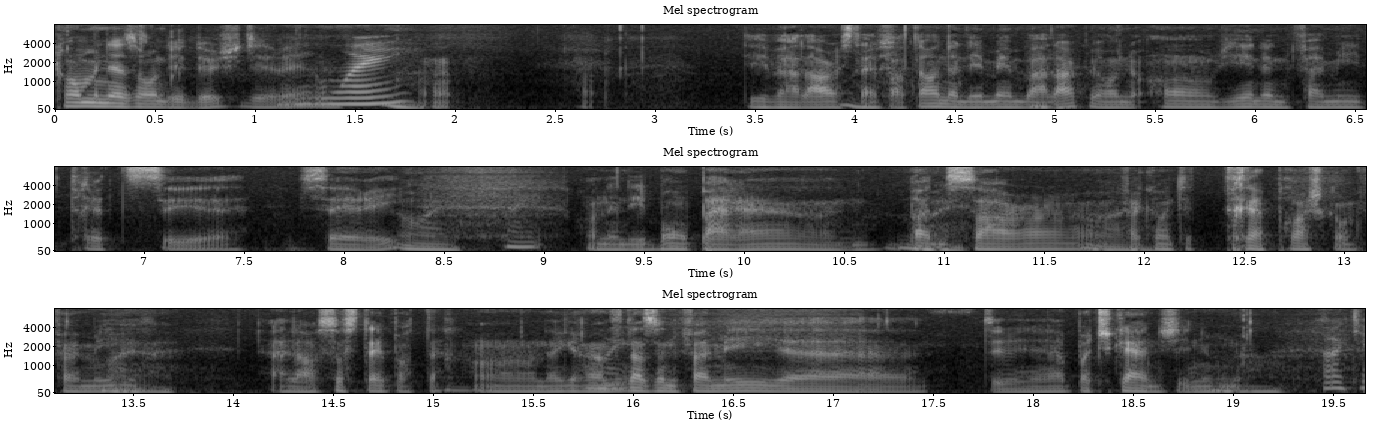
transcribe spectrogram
combinaison des deux, je dirais. Oui. Les valeurs, c'est important. On a les mêmes valeurs, puis on, on vient d'une famille très tissée, Ouais. Ouais. On a des bons parents, une bonne Ouais. sœur. Ouais. Fait qu'on était très proches comme famille. Alors ça, c'est important. On a grandi Ouais. dans une famille, euh, a pas de chicane chez nous. OK.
